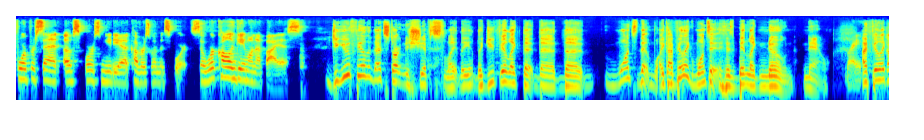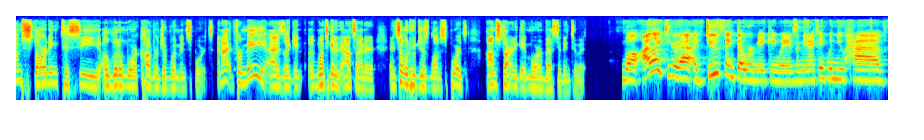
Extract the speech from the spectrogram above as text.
four percent of sports media covers women's sports. So we're calling game on that bias. Do you feel that that's starting to shift slightly? Like, do you feel like the the the once that like I feel like once it has been like known now, Right. I feel like I'm starting to see a little more coverage of women's sports. And I, for me, as like an, uh, once again an outsider and someone who just loves sports, I'm starting to get more invested into it. Well, I like to hear that. I do think that we're making waves. I mean, I think when you have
